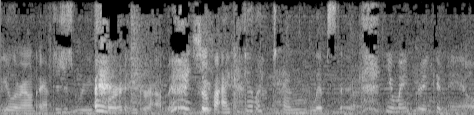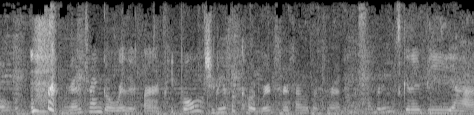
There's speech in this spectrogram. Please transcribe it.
feel around. I have to just reach for it and grab it. So if I, I could get like 10 lipsticks. You might break a nail. We're gonna try and go where there aren't people. Should we have a code word for if I'm about to run into somebody? It's gonna be uh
